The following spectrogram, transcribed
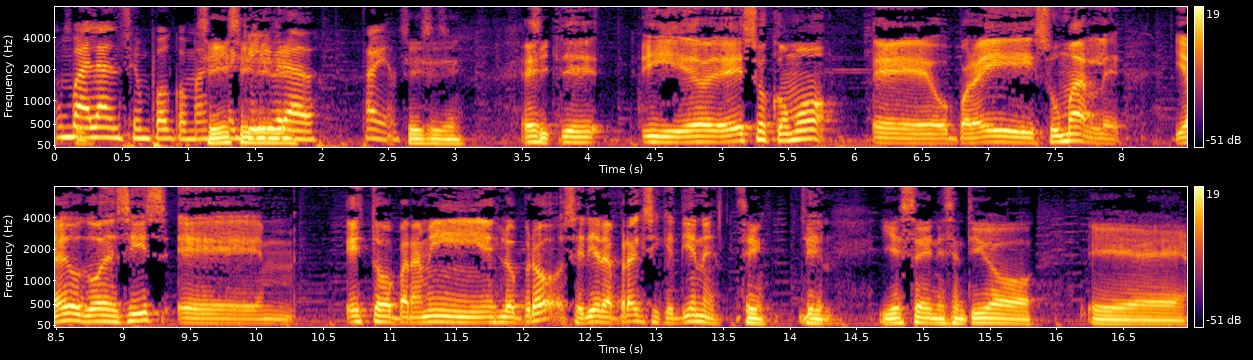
Un sí. balance un poco más sí, equilibrado. Sí, Está bien. Sí, sí, sí. Este, y eh, eso es como, eh, por ahí, sumarle. Y algo que vos decís, eh, esto para mí es lo pro, sería la praxis que tiene. Sí, sí. Y ese en ese sentido eh,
